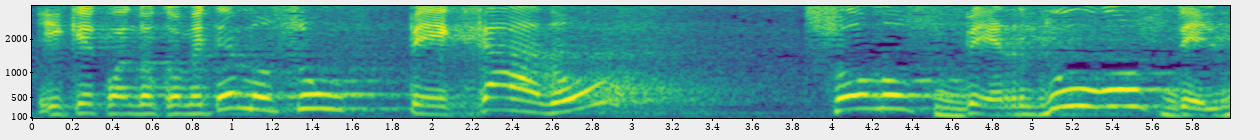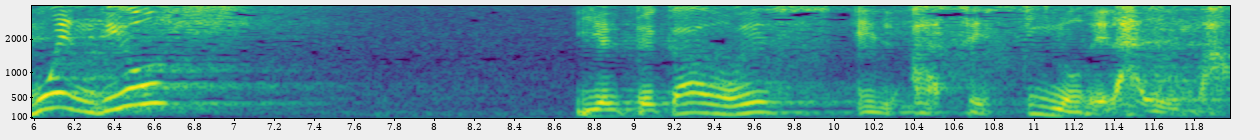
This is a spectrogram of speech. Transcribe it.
Y que cuando cometemos un pecado, somos verdugos del buen Dios y el pecado es el asesino del alma.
